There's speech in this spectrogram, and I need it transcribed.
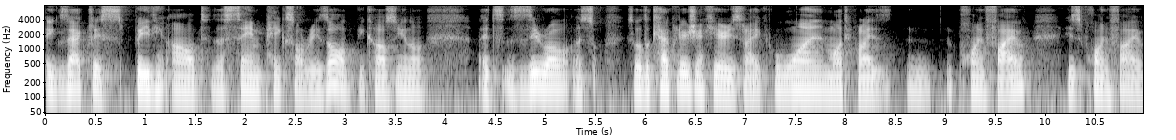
exactly spitting out the same pixel result because you know it's zero. So the calculation here is like 1 multiplied 0.5 is 0.5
